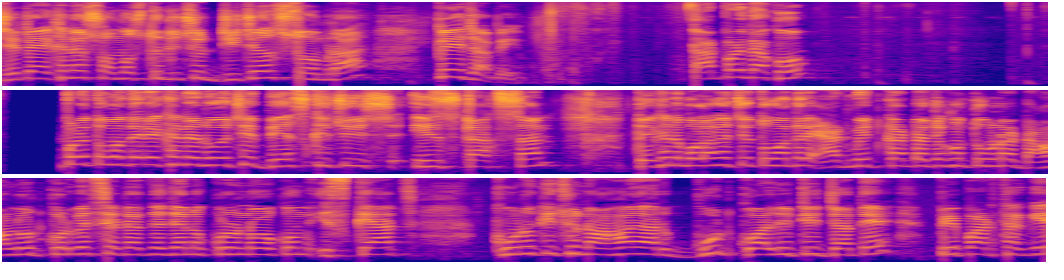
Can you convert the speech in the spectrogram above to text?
যেটা এখানে সমস্ত কিছু ডিটেলস তোমরা পেয়ে যাবে। তারপরে দেখো, তারপরে তোমাদের এখানে রয়েছে বেশ কিছু ইনস্ট্রাকশান তো এখানে বলা হয়েছে তোমাদের অ্যাডমিট কার্ডটা যখন তোমরা ডাউনলোড করবে, সেটাতে যেন কোনো রকম স্ক্র্যাচ কোনো কিছু না হয় আর গুড কোয়ালিটির যাতে পেপার থাকে।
